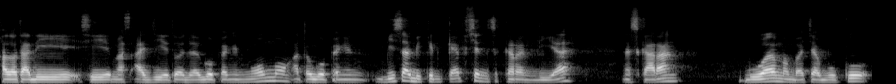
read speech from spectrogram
kalau tadi si Mas Aji itu adalah gue pengen ngomong atau gue pengen bisa bikin caption sekeren dia nah sekarang gue membaca buku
